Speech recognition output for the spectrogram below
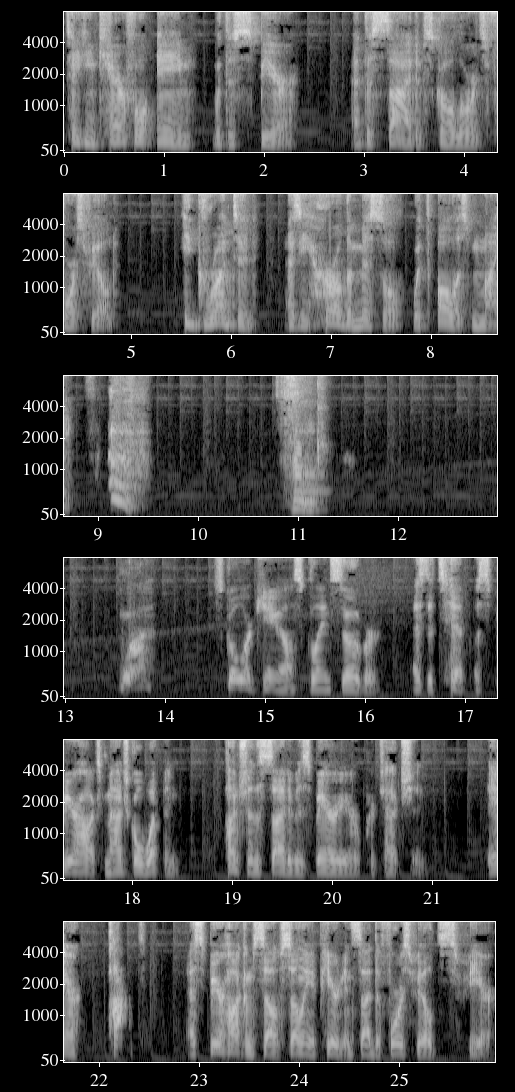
taking careful aim with his spear at the side of Skull Lord's force field. He grunted as he hurled the missile with all his might. Thunk! What? Lord Chaos glanced over as the tip of Spearhawk's magical weapon punched the side of his barrier protection. The air popped as Spearhawk himself suddenly appeared inside the force field sphere.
